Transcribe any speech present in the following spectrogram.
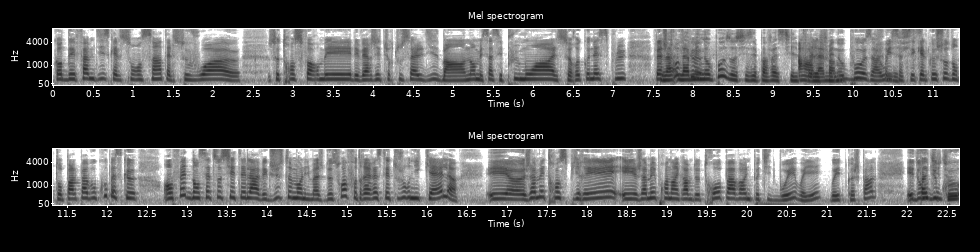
Quand des femmes disent qu'elles sont enceintes, elles se voient euh, se transformer, les vergetures, tout ça, elles disent, ben non, mais ça, c'est plus moi, elles se reconnaissent plus. Enfin, je La, trouve la que... ménopause aussi, c'est pas facile pour Ah, les la femmes. ménopause, ah oui, ça c'est quelque chose dont on parle pas beaucoup parce que, en fait, dans cette société-là, avec justement de soi, faudrait rester toujours nickel et euh, jamais transpirer et jamais prendre un gramme de trop, pas avoir une petite bouée, vous voyez, vous voyez de quoi je parle. Et donc Pas du coup,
